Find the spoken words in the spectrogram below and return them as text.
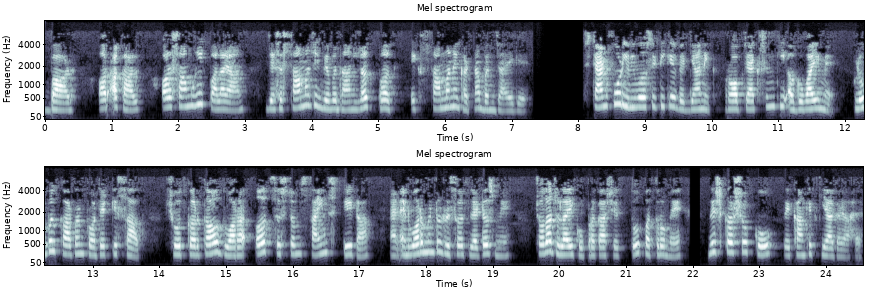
बाढ़ और अकाल और सामूहिक पलायन जैसे सामाजिक व्यवधान लगभग एक सामान्य घटना बन जाएँगे। स्टैनफोर्ड यूनिवर्सिटी के वैज्ञानिक रॉब जैक्सन की अगुवाई में ग्लोबल कार्बन प्रोजेक्ट के साथ शोधकर्ताओं द्वारा Earth System, Science, Data and Environmental Research Letters में 14 जुलाई को प्रकाशित दो पत्रों में निष्कर्षों को रेखांकित किया गया है।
